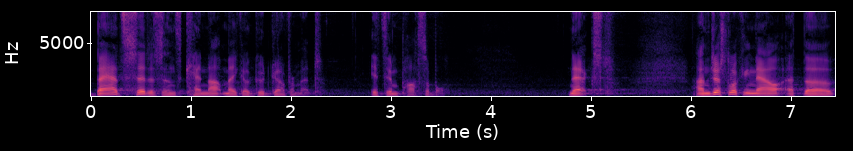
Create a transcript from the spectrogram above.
bad citizens cannot make a good government, it's impossible. Next, I'm just looking now at the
